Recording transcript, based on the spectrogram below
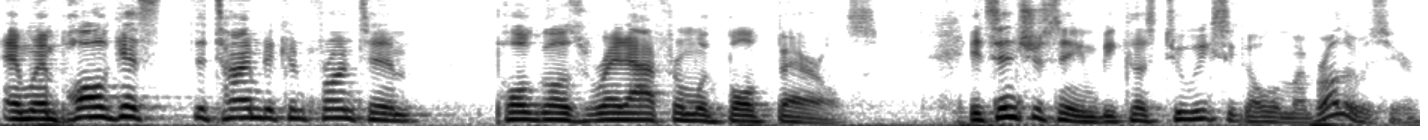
And when Paul gets the time to confront him, Paul goes right after him with both barrels. It's interesting because two weeks ago, when my brother was here,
